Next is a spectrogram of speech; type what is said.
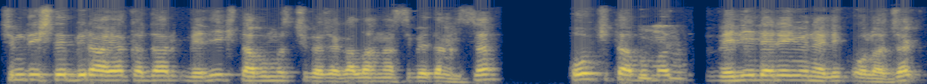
Şimdi işte bir aya kadar veli kitabımız çıkacak Allah nasip ederse. O kitabımız velilere yönelik olacak.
